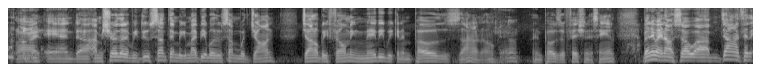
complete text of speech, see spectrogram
All right. And uh, I'm sure that if we do something, we might be able to do something with John. John will be filming. Maybe we can impose, I don't know, Yeah. impose a fish in his hand. But anyway, no. So, um, Jonathan, it,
